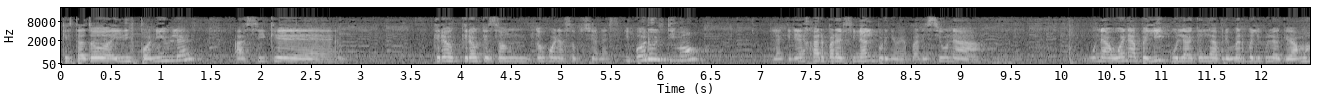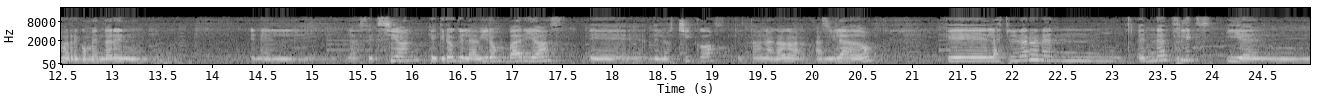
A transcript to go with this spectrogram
que está todo ahí disponible. Así que creo, creo que son dos buenas opciones. Y por último, la quería dejar para el final porque me pareció una, una buena película, que es la primera película que vamos a recomendar en, en el- la sección, que creo que la vieron varias eh, de los chicos que están acá a mi lado, que la estrenaron en, en Netflix y en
